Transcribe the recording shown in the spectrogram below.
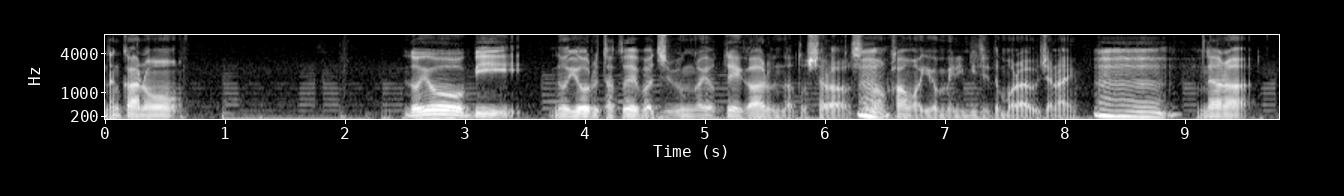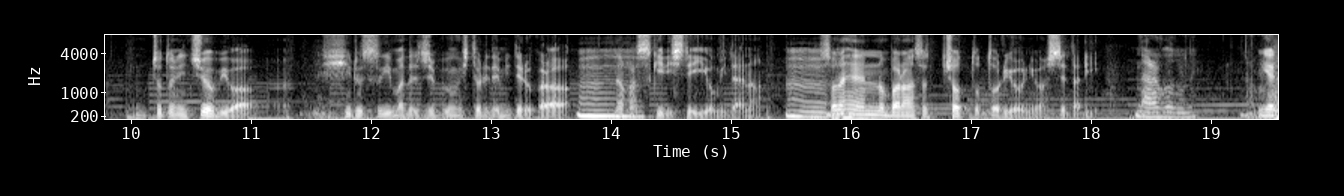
なんかあの土曜日の夜例えば自分が予定があるんだとしたらその間は嫁に見ててもらうじゃない、うんうんならちょっと日曜日は昼過ぎまで自分一人で見てるから、うん。なんかスッキリしていいよみたいな、うんうんその辺のバランスをちょっと取るようにはしてたり。なるほどね。いや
